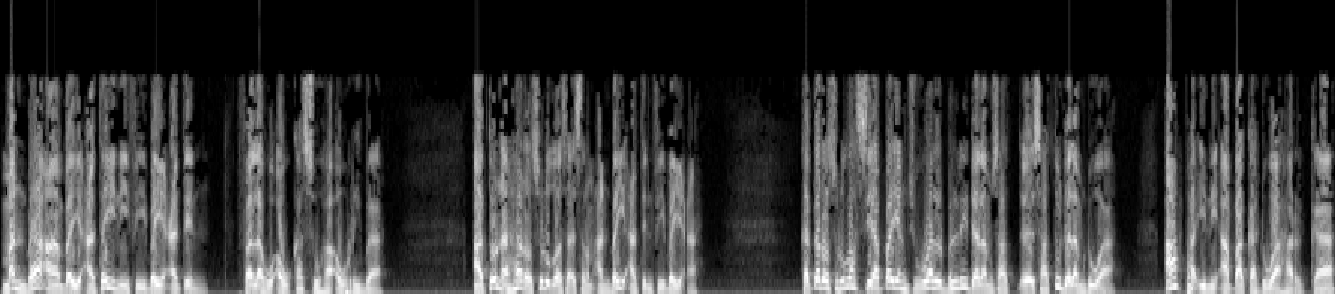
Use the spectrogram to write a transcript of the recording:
man ba'a bay'ataini fi bay'atin falahu awkasuha aw riba atau naha Rasulullah SAW an bay'atin fi bay'ah. Kata Rasulullah, siapa yang jual beli dalam satu, eh, satu dalam dua. Apa ini? Apakah dua harga?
